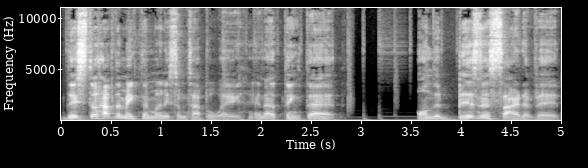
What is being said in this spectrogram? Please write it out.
they still have to make their money some type of way, and I think that on the business side of it,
